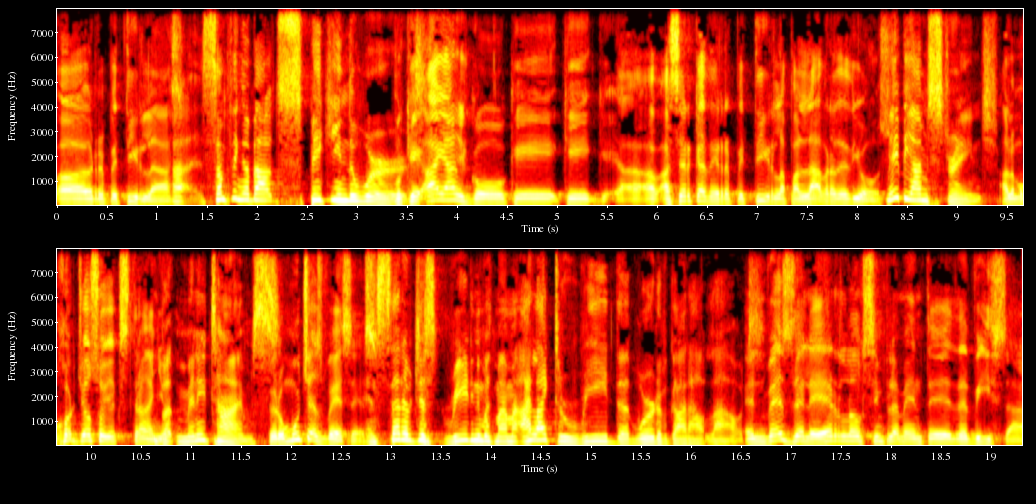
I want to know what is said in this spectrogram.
ah, repetirlas, Uh, something about speaking the word. porque hay algo que, que- que- a- acerca de repetir la palabra de Dios. Maybe I'm strange, A lo mejor yo soy extraño, but many times, pero muchas veces, instead of just reading with my mind, I like to read the word of God out loud. en vez de leerlo simplemente de vista,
